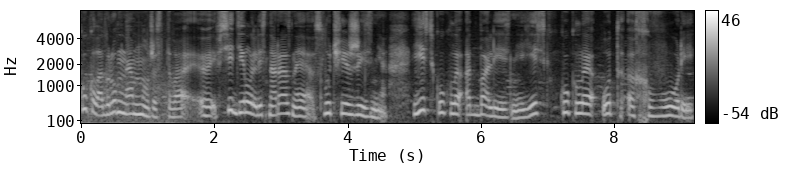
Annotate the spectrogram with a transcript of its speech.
Кукол огромное множество. Э, все делались на разные случаи жизни. Есть куклы от болезни, есть куклы от э, хворей,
